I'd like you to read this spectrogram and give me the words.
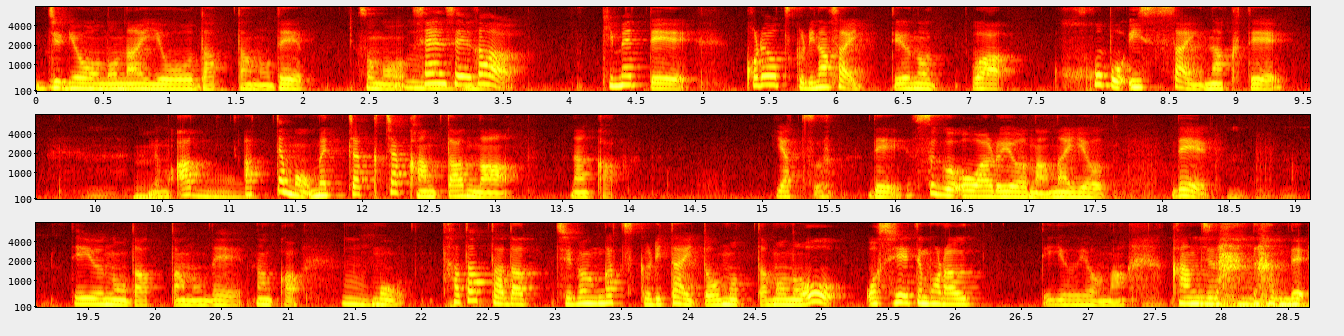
授業の内容だったのでその先生が決めてこれを作りなさいっていうのはほぼ一切なくて。うん。でもああってもめちゃくちゃ簡単ななんかやつですぐ終わるような内容でっていうのだったのでなんかうん。もうただただ自分が作りたいと思ったものを教えてもらうっていうような感じだったんで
